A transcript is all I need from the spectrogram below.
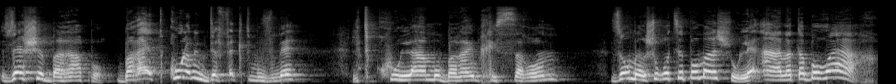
זה שברא פה, ברא את כולם עם דפקט מובנה, את כולם הוא ברא עם חיסרון, זה אומר שהוא רוצה פה משהו, לאן אתה בורח?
